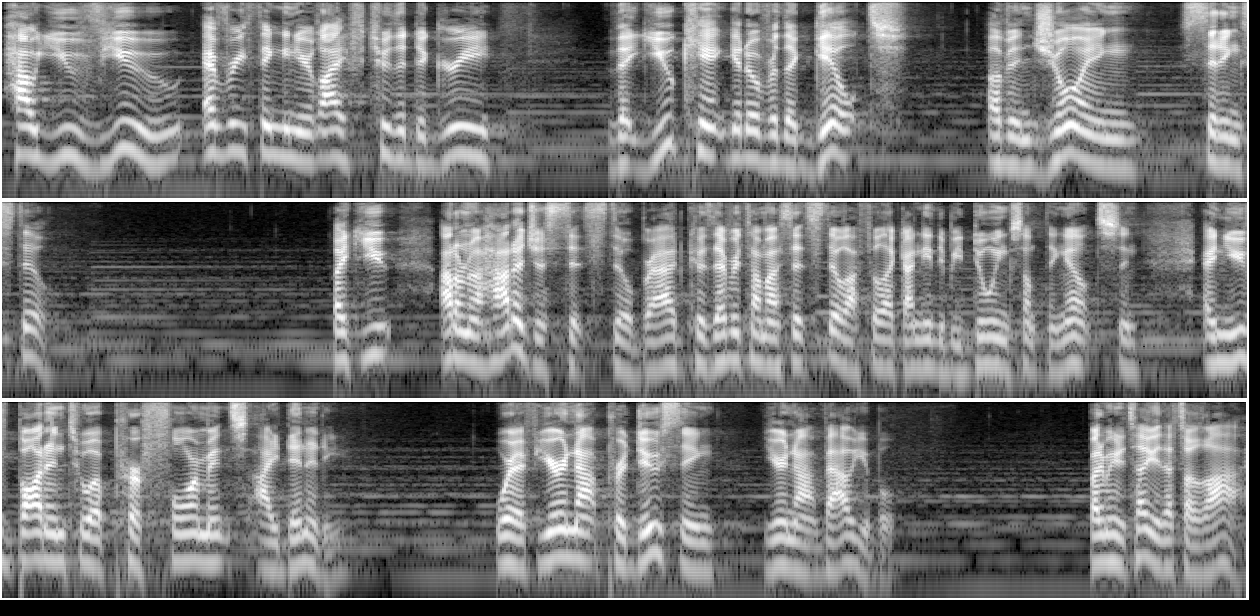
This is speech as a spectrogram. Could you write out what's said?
how you view everything in your life to the degree that you can't get over the guilt of enjoying sitting still. Like you, I don't know how to just sit still, Brad, because every time I sit still, I feel like I need to be doing something else. And, and you've bought into a performance identity where if you're not producing, you're not valuable. But I'm here to tell you that's a lie.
